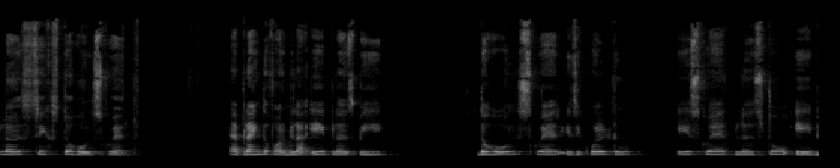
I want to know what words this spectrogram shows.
plus 6 the whole square applying the formula a plus b the whole square is equal to a square plus 2ab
